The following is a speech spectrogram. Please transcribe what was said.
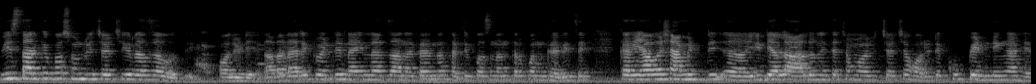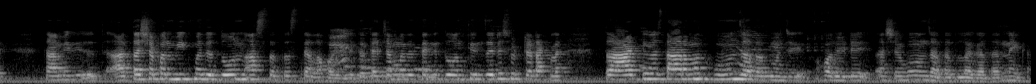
वीस तारखेपासून रिचार्जची रजा होती हॉलिडे आता डायरेक्ट ट्वेंटी नाईनला जाणार त्यानंतर थर्टी फर्स्ट नंतर पण घरीच आहे. कारण यावर्षी आम्ही इंडियाला आलो नाही त्याच्यामुळे रिचार्जचे हॉलिडे खूप पेंडिंग आहेत. तर आम्ही तशा पण वीकमध्ये दोन असतातच त्याला हॉलिडे तर त्याच्यामध्ये त्यांनी दोन तीन जरी सुट्ट्या टाकल्या तर आठ दिवस तर आरामात होऊन जातात म्हणजे हॉलिडे असे होऊन जातात लगातार नाही का?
